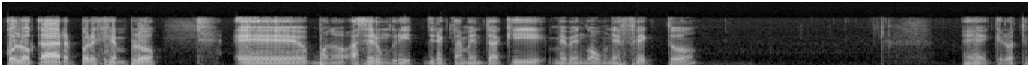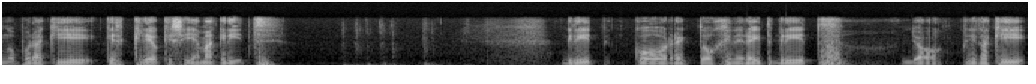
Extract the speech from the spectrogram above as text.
colocar, por ejemplo, eh, bueno, hacer un grid directamente aquí, me vengo a un efecto, eh, que lo tengo por aquí, que creo que se llama grid. Grid, correcto, generate grid. Yo clic aquí,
